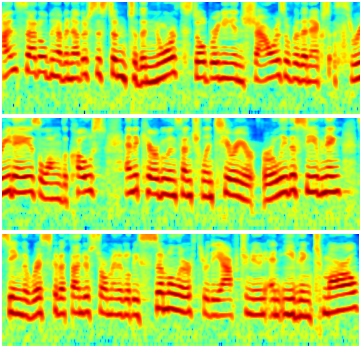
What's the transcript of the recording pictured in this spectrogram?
Unsettled, we have another system to the north, still bringing in showers over the next three days along the coast and the Cariboo and central interior early this evening, seeing the risk of a thunderstorm, and it'll be similar through the afternoon and evening tomorrow.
